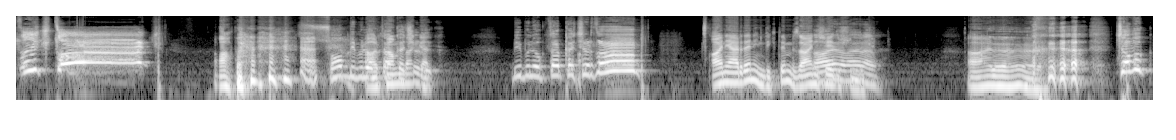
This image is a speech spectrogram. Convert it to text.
Tunç, Tunç. ah be. Son bir bloktan Arkamdan kaçırdık. gel. Bir bloktan kaçırdım. Aynı yerden indik değil mi? Biz aynı şeyi Aynen düşündük. Aynen. Çabuk.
